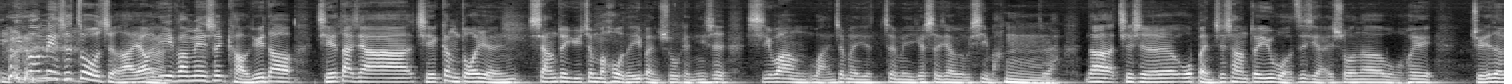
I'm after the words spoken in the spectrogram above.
一 一方面是作者啊，然后另一方面是考虑到，其实大家其实更多人相对于这么厚的一本书，肯定是希望玩这么一这么一个社交游戏嘛，嗯，对吧？？那其实我本质上对于我自己来说呢，我会觉得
